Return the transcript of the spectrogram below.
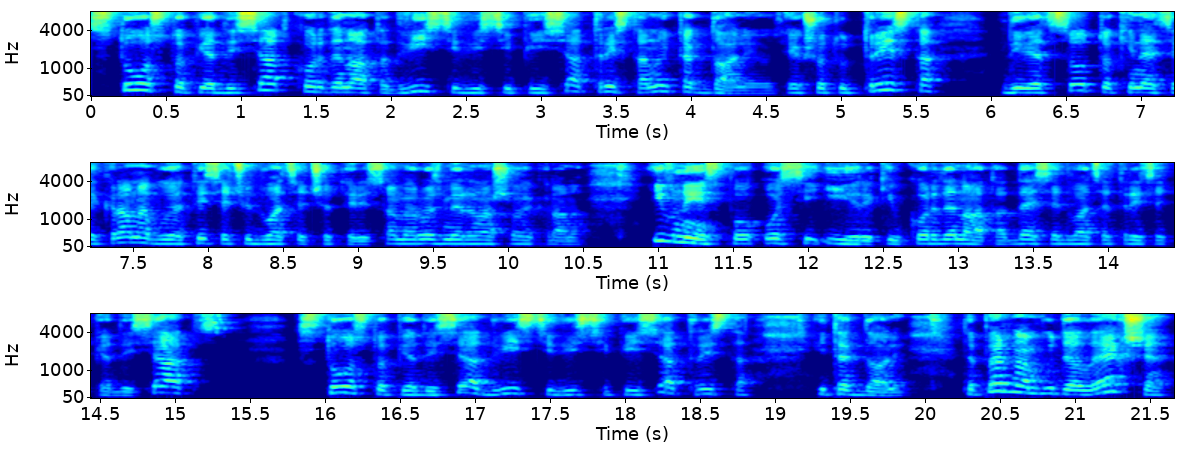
100, 150 координата, 200, 250, 300, ну і так далі. От Якщо тут 300, 900, то кінець екрана буде 1024, саме розмір нашого екрана. І вниз по осі Y координата 10, 20, 30, 50, 100, 150, 200, 250, 300 і так далі. Тепер нам буде легше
